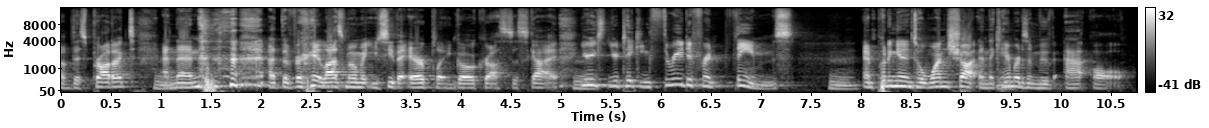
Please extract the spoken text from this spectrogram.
of this product. And then at the very last moment you see the airplane go across the sky. You're, you're taking three different themes and putting it into one shot and the camera doesn't move at all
